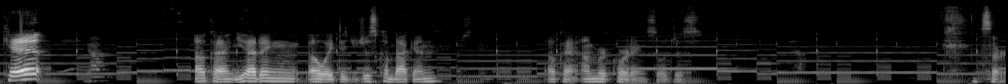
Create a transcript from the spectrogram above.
Kit? Yeah. Okay, you heading. Oh, wait, did you just come back in? Okay, I'm recording, so just. Sorry.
